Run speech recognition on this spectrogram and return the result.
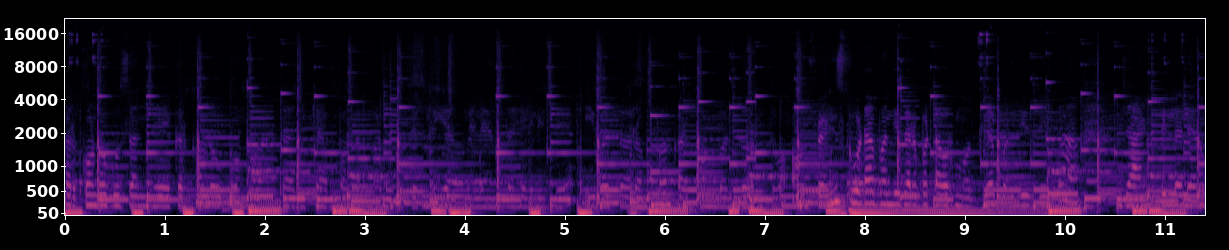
ಕರ್ಕೊಂಡೋಗು ಸಂಜೆ ಕರ್ಕೊಂಡೋಗು ಅಮ್ಮ ಅಂತ ಅದಕ್ಕೆ ಅಪ್ಪ ಕರ್ಕೊಂಡೋಗುತ್ತೆ ಫ್ರೀ ಆದಮೇಲೆ ಅಂತ ಹೇಳಿದ್ದೆ. ಇವತ್ತು ಅವ್ರ ಅಪ್ಪ ಕರ್ಕೊಂಡು ಬಂದರು ಅಂತ. ಅವ್ರ ಫ್ರೆಂಡ್ಸ್ ಕೂಡ ಬಂದಿದ್ದಾರೆ ಬಟ್ ಅವ್ರು ಮೊದಲೇ ಬಂದಿದ್ದರಿಂದ ಜಾಯಿಂಟ್ ಫಿಲ್ಲಲ್ಲಿ ಏನೋ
